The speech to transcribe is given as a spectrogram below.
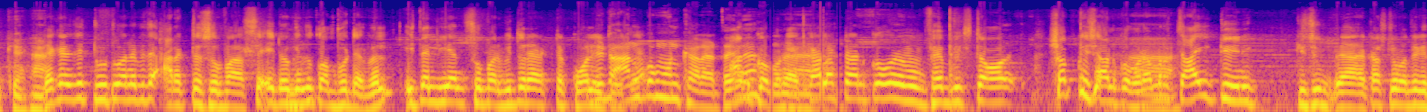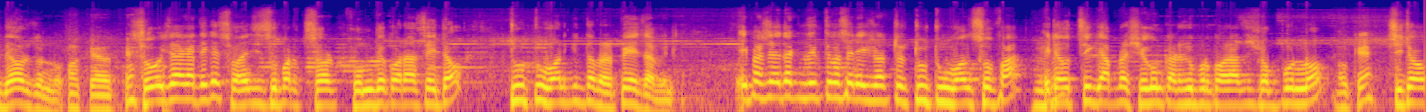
ওকে হ্যাঁ। দেখেন যে টু টু ওয়ানের ভিতরে আরেকটা সোফা আছে এটাও কিন্তু কমফোর্টেবল ইতালিয়ান সোফার ভিতরে একটা কোয়ালিটি আনকমন কালার তাই না? আনকমন হ্যাঁ কালারটা আনকমন এবং ফেব্রিক্সটা সবকিছু আনকমন আমরা চাই একটু ইউনিক কিছু কাস্টমারদেরকে দেওয়ার জন্য। সো ওই জায়গা থেকে ছয় ইঞ্চি সুপার শর্ট ফোম দিয়ে করা আছে এটাও টু টু ওয়ান কিন্তু আপনারা পেয়ে যাবেন। এই পাশে এটা দেখতে পাচ্ছেন এই একটা টু টু ওয়ান সোফা এটা হচ্ছে কি আপনার সেগুন কাঠের উপর করা আছে সম্পূর্ণ। চিটং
